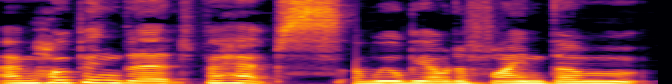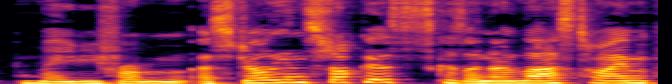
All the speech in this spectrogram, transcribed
I'm hoping that perhaps we'll be able to find them maybe from Australian stockists, because I know last time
